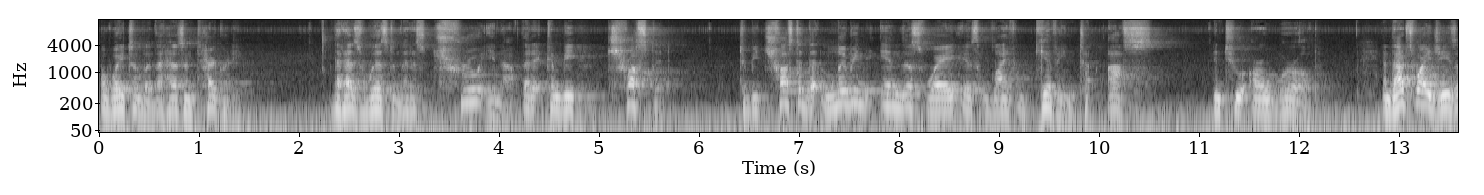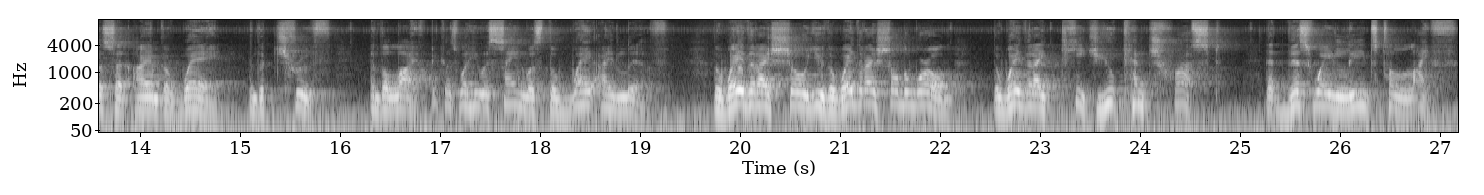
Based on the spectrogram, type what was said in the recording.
a way to live that has integrity, that has wisdom, that is true enough, that it can be trusted to be trusted that living in this way is life giving to us and to our world. And that's why Jesus said, I am the way and the truth and the life, because what he was saying was the way I live, the way that I show you, the way that I show the world, the way that I teach, you can trust that this way leads to life.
